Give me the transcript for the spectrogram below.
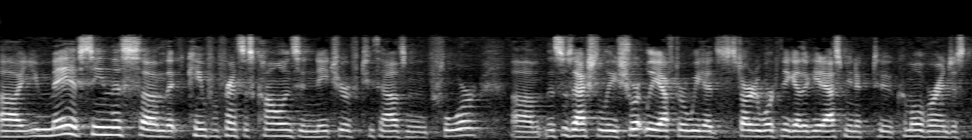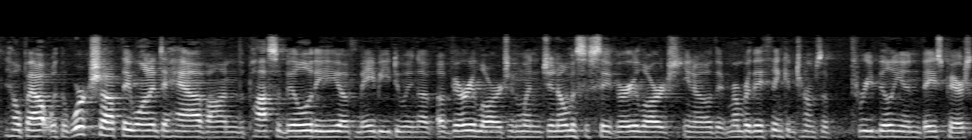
Uh, you may have seen this um, that came from Francis Collins in Nature of 2004. Um, this was actually shortly after we had started working together. He had asked me to, to, come over and just help out with a workshop they wanted to have on the possibility of maybe doing a, a very large. And when genomicists say very large, you know, they, remember they think in terms of three billion base pairs.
